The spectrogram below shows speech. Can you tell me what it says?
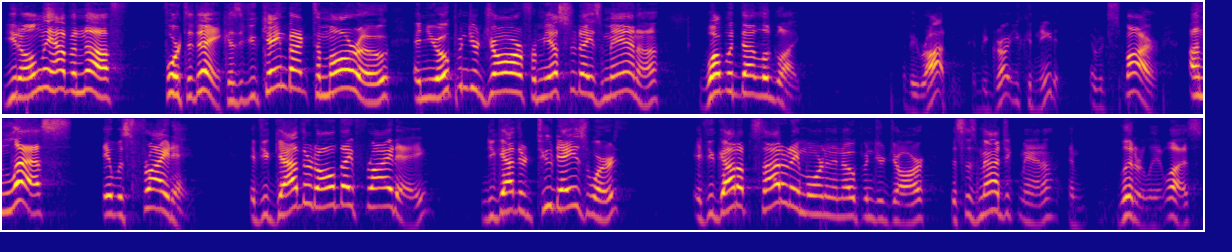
you'd only have enough for today. Because if you came back tomorrow and you opened your jar from yesterday's manna, what would that look like? It'd be rotten. It'd be gross. You couldn't eat it. It would expire. Unless it was Friday. If you gathered all day Friday and you gathered two days' worth, if you got up Saturday morning and opened your jar, this is magic manna, and literally it was,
